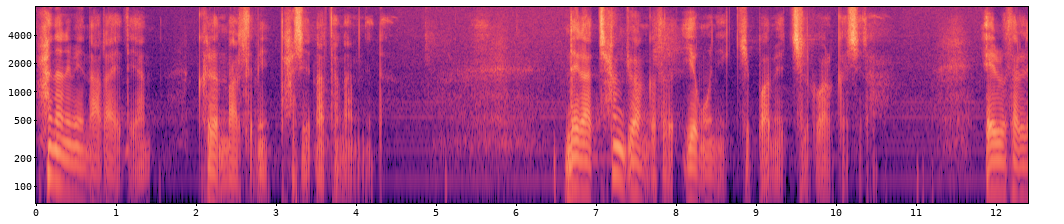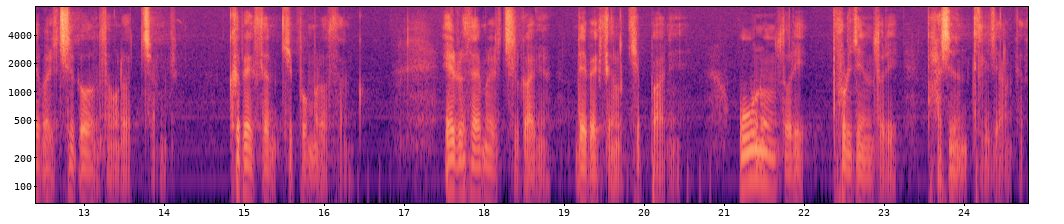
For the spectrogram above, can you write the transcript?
하나님의 나라에 대한 그런 말씀이 다시 나타납니다. 내가 창조한 것을 영원히 기뻐하며 즐거워할 것이라. 에루살렘을 즐거운 성으로 창조. 그 백성 기쁨으로 삼고 에루살렘을 즐거워하며 내 백성을 기뻐하니 우는 소리, 부르짖는 소리 다시는 들리지 않을 거다.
